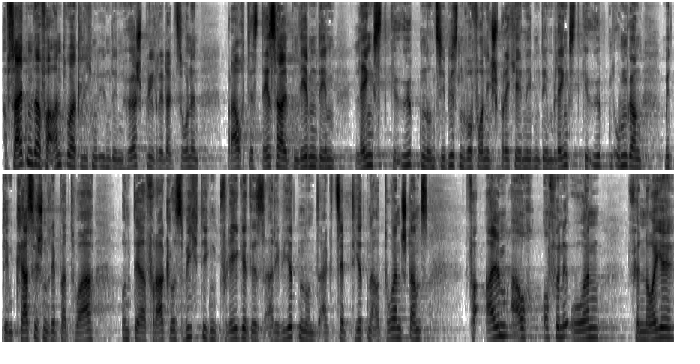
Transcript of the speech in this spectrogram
Auf Seiten der Verantwortlichen in den Hörspielredaktionen braucht es deshalb neben dem längst geübten, und Sie wissen, wovon ich spreche, neben dem längst geübten Umgang mit dem klassischen Repertoire und der fraglos wichtigen Pflege des arrivierten und akzeptierten Autorenstamms vor allem auch offene Ohren für neue,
